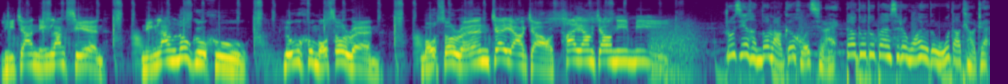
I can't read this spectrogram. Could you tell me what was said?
丽江宁蒗县。宁蒗泸沽湖，泸沽湖摩梭人，摩梭人这样叫太阳叫你咪。如今很多老歌火起来，大多都伴随着网友的舞蹈挑战。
